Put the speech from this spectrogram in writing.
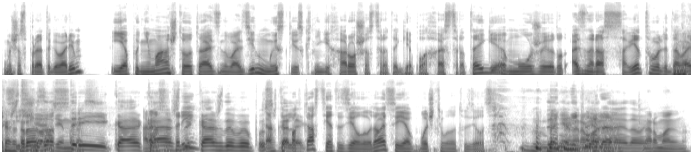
мы сейчас про это говорим, и я понимаю, что это один в один мысли из книги «Хорошая стратегия, плохая стратегия». Мы уже ее тут один раз советовали, давайте кажется, еще Раза один три, каждый, три? каждый выпуск, Каждый Олег. подкаст я это делаю. Давайте я больше не буду этого делать. Да Не, нормально, нормально.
